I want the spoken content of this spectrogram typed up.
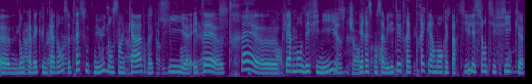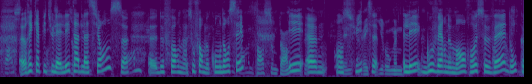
euh, donc avec une cadence très soutenue dans un cadre qui était euh, très euh, clairement défini, les responsabilités très, très clairement réparties. Les scientifiques récapitulaient l'état de la science de forme, sous forme condensée et Ensuite, les gouvernements recevaient donc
